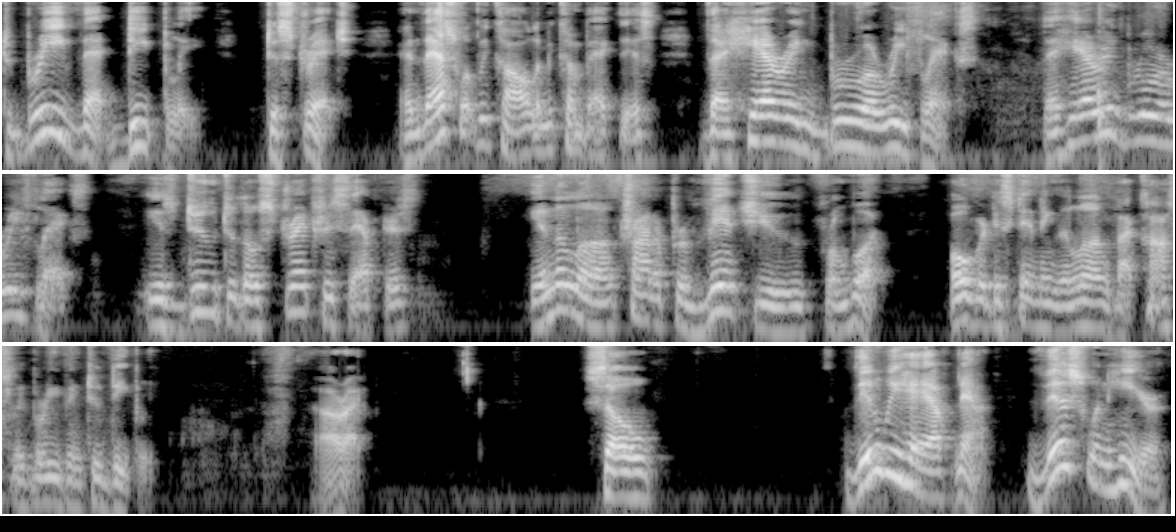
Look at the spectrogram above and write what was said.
to breathe that deeply, to stretch. And that's what we call, let me come back this, the Hering-Breuer reflex. The Hering-Breuer reflex is due to those stretch receptors in the lung trying to prevent you from what? Over distending the lung by constantly breathing too deeply. All right. So then we have, now, this one here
